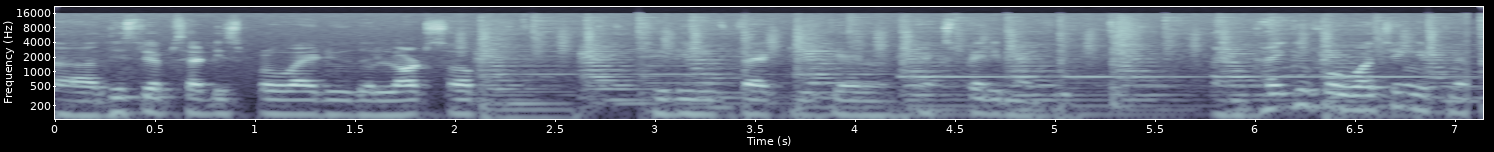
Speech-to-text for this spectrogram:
uh, this website is provide you the lots of 3d effect you can experiment and thank you for watching. It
